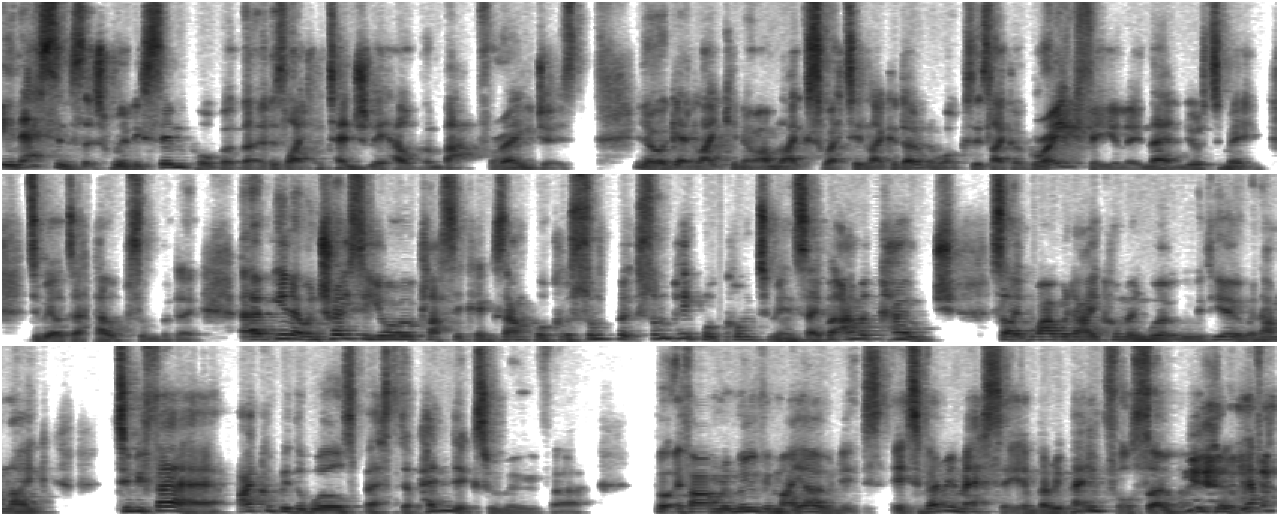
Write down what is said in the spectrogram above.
in essence that's really simple, but that has like potentially held them back for ages. You know, again, like you know, I'm like sweating like I don't know what because it's like a great feeling. Then, you know, to me, to be able to help somebody. Um, you know, and Tracy, you're a classic example because some some people come to me and say, "But I'm a coach, so like, why would I come and work with you?" And I'm like, to be fair, I could be the world's best appendix remover but if I'm removing my own, it's it's very messy and very painful. So you know, we have to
